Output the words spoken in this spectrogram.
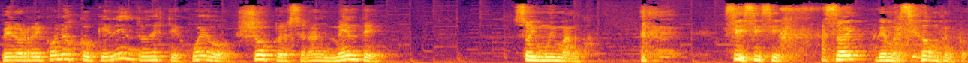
pero reconozco que dentro de este juego yo personalmente soy muy manco. sí, sí, sí, soy demasiado manco.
